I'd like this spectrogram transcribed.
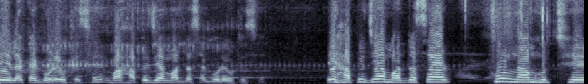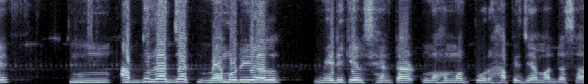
এই এলাকায় গড়ে উঠেছে বা হাফিজিয়া মাদ্রাসা গড়ে উঠেছে। এই হাফিজিয়া মাদ্রাসার ফুল নাম হচ্ছে Abdur Razzak memorial medical centre Mohammadpur Hafizia Madrasa,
